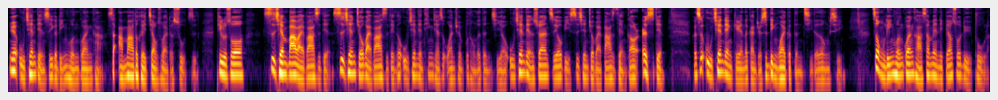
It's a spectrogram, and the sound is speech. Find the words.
因为五千点是一个灵魂关卡，是阿妈都可以叫出来的数字。譬如说四千八百八十点、四千九百八十点跟五千点听起来是完全不同的等级哦。五千点虽然只有比四千九百八十点高了二十点。可是五千点给人的感觉是另外一个等级的东西，这种灵魂关卡上面，你不要说吕布了，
